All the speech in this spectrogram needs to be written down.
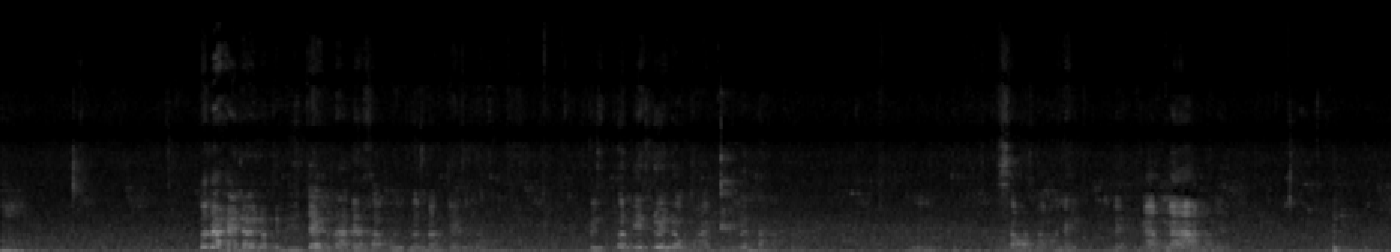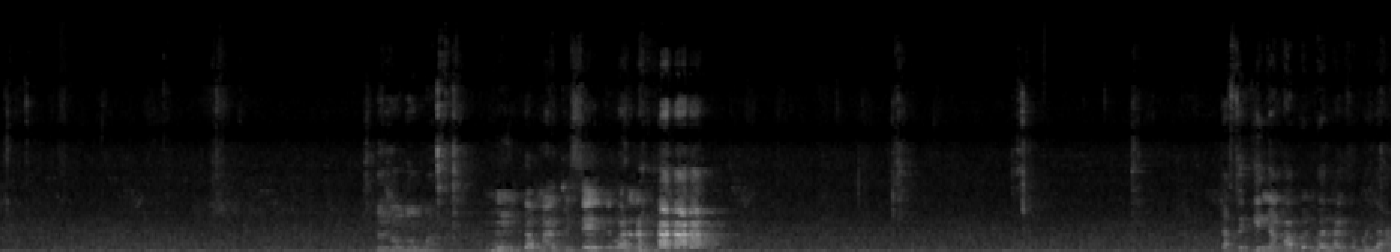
Mm. ตอนนั้นให้หน่อยเราเป็นดีใจขนาดนั้นค่ะเพื่อนๆนั่งใจเลยนะเป็นเพื่อนเอ็ดด้วยดอกไม้เป็นเงินนะคะอืมสอนมาเอาเนี่ยเนี่ยงามงามๆเนี่ย Special dog man. อืมดอกไม้พิเศษแต่ว่า ถ้าจะ กินอย่างค่ะเพื่อนๆหน่อยก็ไม่ยาก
